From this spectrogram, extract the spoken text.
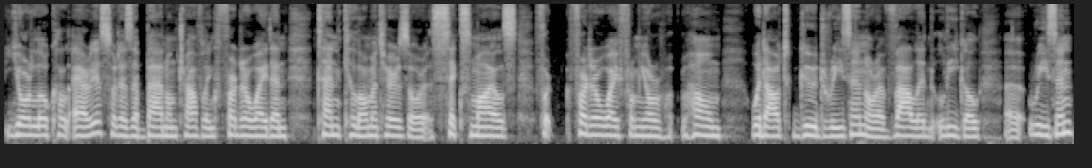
your local area, so there's a ban on traveling further away than 10 kilometers or six miles further away from your home without good reason or a valid legal uh, reason.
